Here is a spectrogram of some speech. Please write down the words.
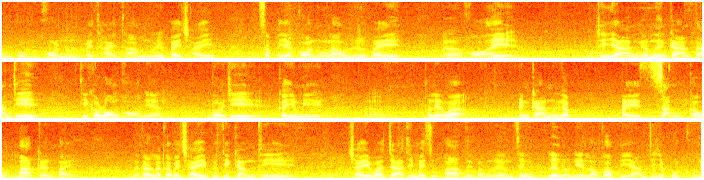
ำกลุ่มคนไปถ่ายทำหรือไปใช้ ทรัพยากรของเรา หรือไปออขอให้อุทยานดำเนินการตามที่ที่เขาร้องขอเนี่ยโดยที่ก็ยังมีเเขาเรียกว่าเป็นการเหมือนกับไปสั่งเขามากเกินไปนะครับแล้วก็ไปใช้พฤติกรรมที่ใช้วาจาที่ไม่สุภาพในบางเรื่อง ซึ่งเรื่องเหล่านี้เราก็พยายามที่จะพูดคุย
